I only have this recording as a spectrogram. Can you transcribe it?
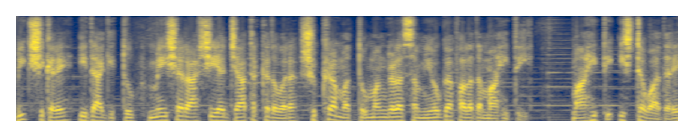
ವೀಕ್ಷಕರೇ, ಇದಾಗಿತ್ತು ಮೇಷರಾಶಿಯ ಜಾತಕದವರ ಶುಕ್ರ ಮತ್ತು ಮಂಗಳ ಸಂಯೋಗ ಫಲದ ಮಾಹಿತಿ. ಮಾಹಿತಿ ಇಷ್ಟವಾದರೆ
